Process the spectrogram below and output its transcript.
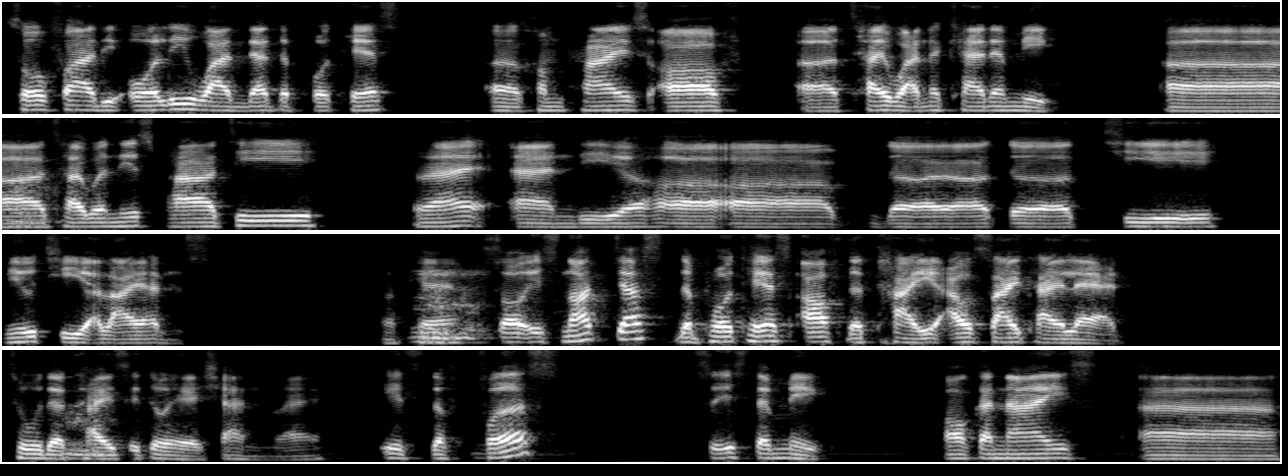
so far the only one that the protest uh, comprise of uh, Taiwan academic, uh, Mm. Taiwanese party, right, and the uh, uh, the the T Milk Tea Alliance. Okay, Mm. so it's not just the protest of the Thai outside Thailand to the Mm. Thai situation, right? It's the first systemic, organized uh,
